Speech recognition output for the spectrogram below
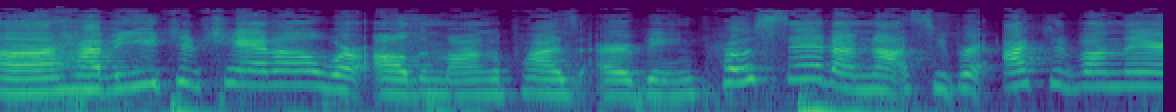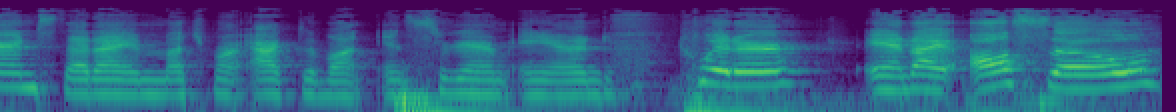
uh, have a YouTube channel where all the manga pods are being posted. I'm not super active on there. Instead, I'm much more active on Instagram and Twitter. And I also,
